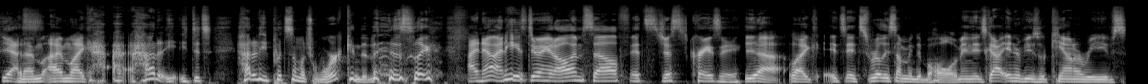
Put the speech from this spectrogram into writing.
Yes. and I'm I'm like, how did he did? How did he put so much work into this? like, I know, and he's doing it all himself. It's just crazy. yeah, like it's it's really something to behold. I mean, he's got interviews with Keanu Reeves,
